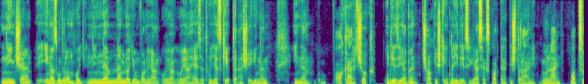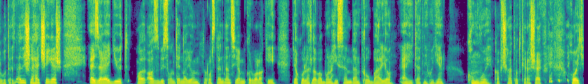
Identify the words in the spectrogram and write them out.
nincsen. Én azt gondolom, hogy nem, nem nagyon van olyan, olyan, olyan helyzet, hogy ez képtelenség innen, innen akár csak idézőjelben csak és két nagy idézőjel szexpartnert is találni online. Abszolút ez, ez is lehetséges. Ezzel együtt az viszont egy nagyon rossz tendencia, amikor valaki gyakorlatilag abban a hiszemben próbálja elhitetni, hogy én komoly kapcsolatot keresek, hogy,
